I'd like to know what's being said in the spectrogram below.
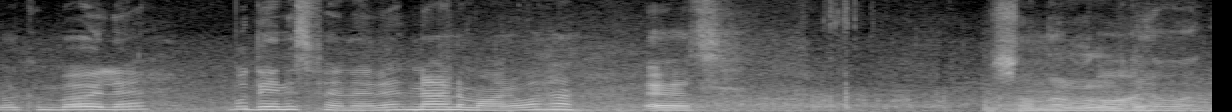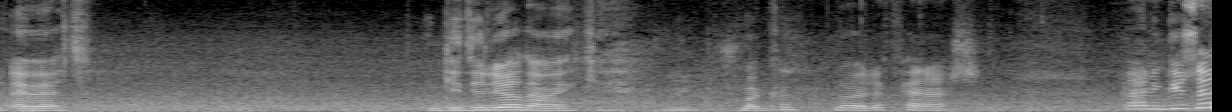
Bakın böyle. Bu deniz feneri. Nerede mağara var? Ha, evet. İnsanlar var orada. Mağara var. Evet. Gidiliyor demek ki. Şu Bakın böyle fener. Yani güzel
